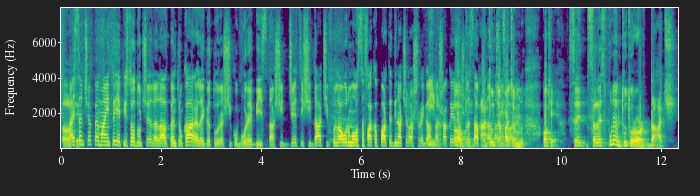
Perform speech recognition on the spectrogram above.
Okay. Hai să începem mai întâi episodul celălalt, pentru că are legătură și cu Burebista, și Geții și Daci până la urmă o să facă parte din același regat, Bine. așa că eu okay. aș lăsa pe Atunci facem, ok, să, să le spunem tuturor Daci,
